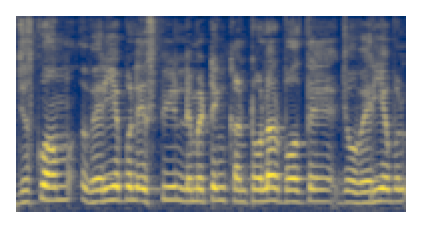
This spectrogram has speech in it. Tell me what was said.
जिसको हम वेरिएबल स्पीड लिमिटिंग कंट्रोलर बोलते हैं, जो वेरिएबल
